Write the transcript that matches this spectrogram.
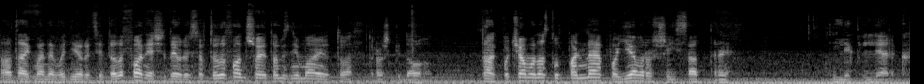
Але так як в мене в одній руці телефон, я ще дивлюся в телефон, що я там знімаю, то трошки довго. Так, по чому у нас тут пальне? По євро 63. Леклерк.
